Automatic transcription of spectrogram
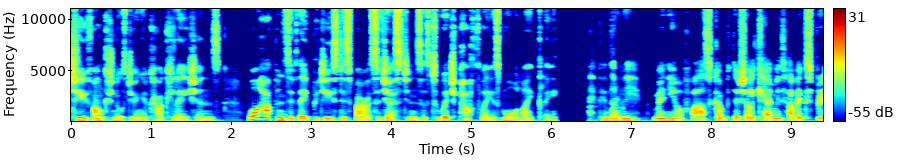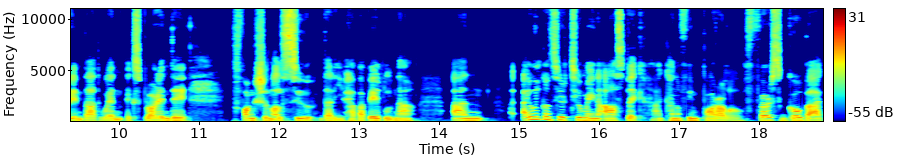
two functionals during your calculations, what happens if they produce disparate suggestions as to which pathway is more likely? I think that we, many of us computational chemists, have experienced that when exploring the functional zoo that you have available now. And I will consider two main aspects, uh, kind of in parallel. First, go back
